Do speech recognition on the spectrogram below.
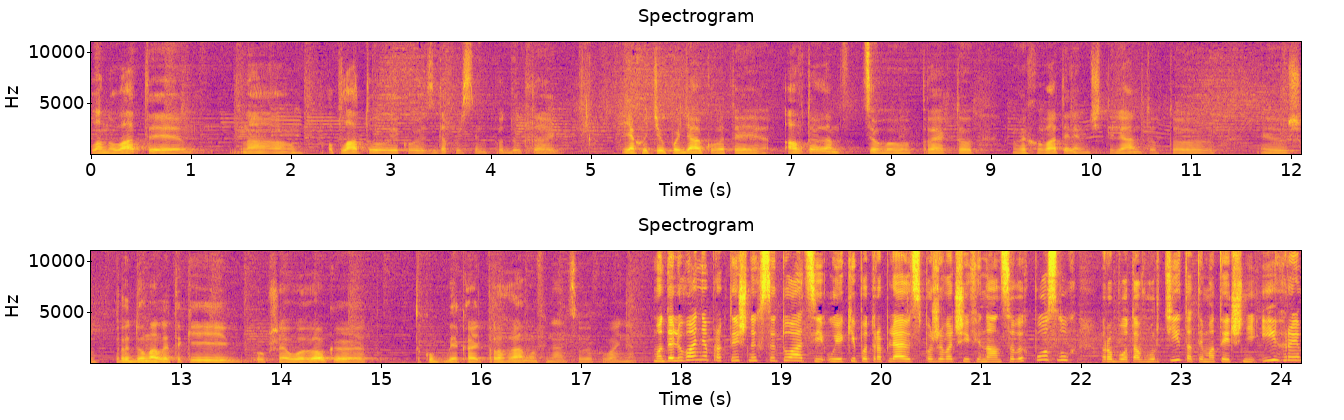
планувати на оплату якогось, допустим, продукту. Я хотів подякувати авторам цього проєкту, вихователям, вчителям, тобто, е, щоб придумали такий урок, е, таку яка програму фінансового виховання. Моделювання практичних ситуацій, у які потрапляють споживачі фінансових послуг, робота в гурті та тематичні ігри.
